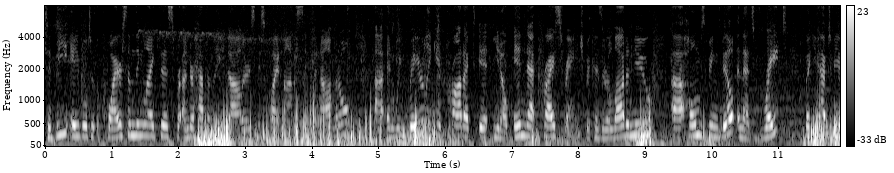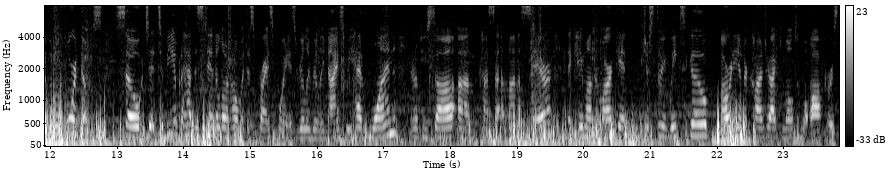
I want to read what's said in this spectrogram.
to be able to acquire something like this for under half a million dollars is quite honestly phenomenal. Uh, and we rarely get product in, you know, in that price range because there are a lot of new uh, homes being built and that's great, but you have to be able to afford those. So to, to be able to have the standalone home at this price point is really, really nice. We had one, I don't know if you saw, um, Casa Amanecer, that came on the market just three weeks ago, already under contract, multiple offers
